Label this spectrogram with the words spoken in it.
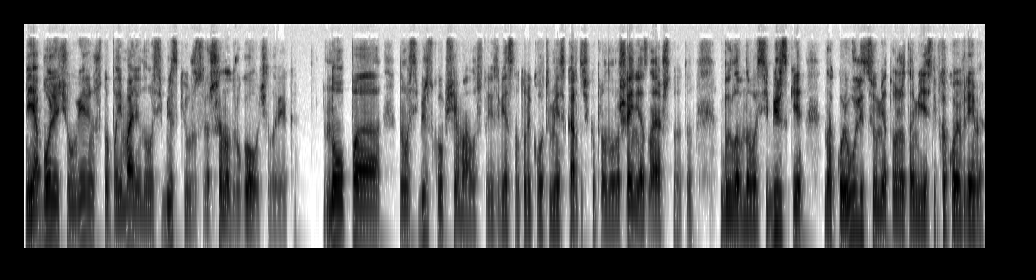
я более чем уверен, что поймали в Новосибирске уже совершенно другого человека. Но по Новосибирску вообще мало что известно. Только вот у меня есть карточка про нарушение. Я знаю, что это было в Новосибирске, на какой улице у меня тоже там есть и в какое время.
